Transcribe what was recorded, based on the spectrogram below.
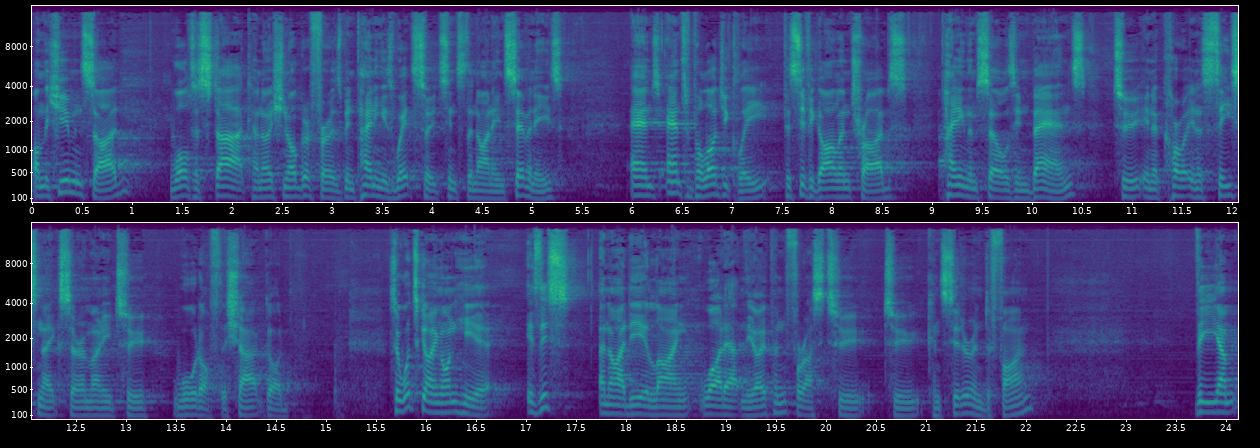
On the human side, Walter Starck, an oceanographer, has been painting his wetsuit since the 1970s and anthropologically, Pacific Island tribes painting themselves in bands to, in, a, in a sea snake ceremony to ward off the shark god. So, what's going on here? Is this an idea lying wide out in the open for us to, to consider and define? The, um,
